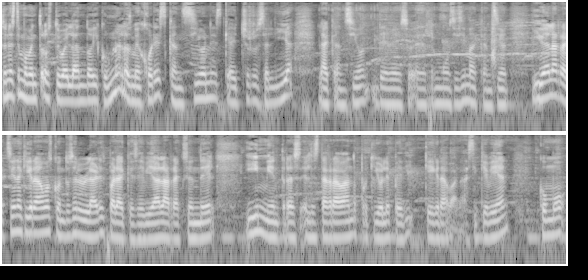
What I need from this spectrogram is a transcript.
En este momento lo estoy bailando y con una de las mejores canciones que ha hecho Rosalía, la canción de beso, hermosísima canción. Y vean la reacción, aquí grabamos con dos celulares para que se viera la reacción de él y mientras él está grabando porque yo le pedí que grabara. Así que vean cómo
